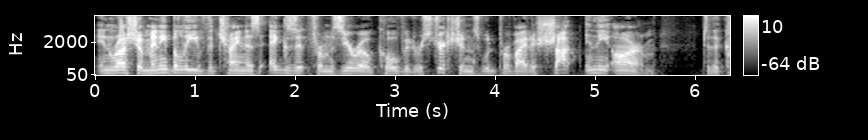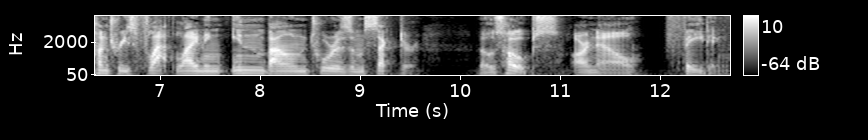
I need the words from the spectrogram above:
In Russia, many believe that China's exit from zero COVID restrictions would provide a shot in the arm to the country's flatlining inbound tourism sector. Those hopes are now fading.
